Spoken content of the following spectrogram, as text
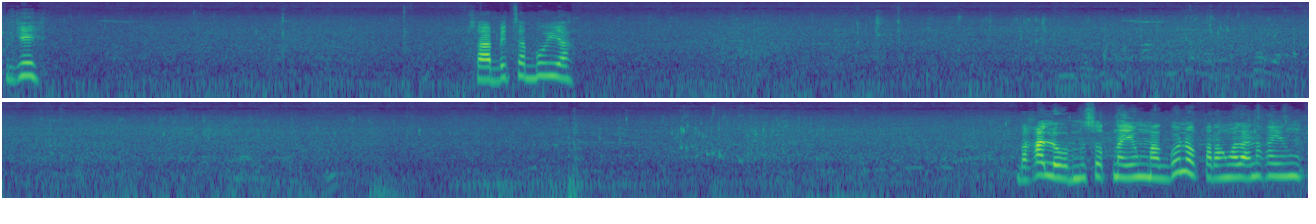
Sige. Sabit sa buya. Baka lumusot na yung maguno, parang wala na kayong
